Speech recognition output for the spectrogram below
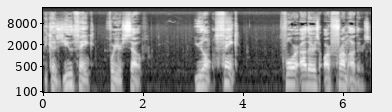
because you think for yourself. You don't think for others or from others.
